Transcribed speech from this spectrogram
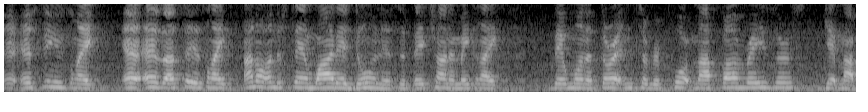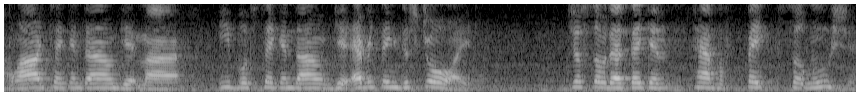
it, it seems like, as I say, it's like I don't understand why they're doing this. If they're trying to make like they want to threaten to report my fundraisers, get my blog taken down, get my ebooks taken down, get everything destroyed, just so that they can have a fake solution.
